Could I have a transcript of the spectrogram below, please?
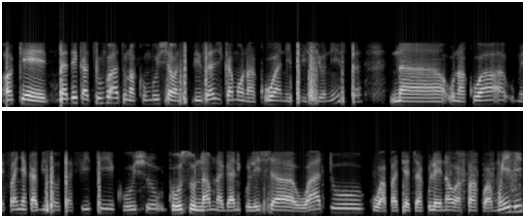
Okay, Tade Katuva, tunakumbusha wasikilizaji kama unakuwa ni nutritionist na unakuwa umefanya kabisa utafiti kuhusu kuhusu namna gani kulisha watu, kuwapatia chakula inayowafaa kwa mwili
